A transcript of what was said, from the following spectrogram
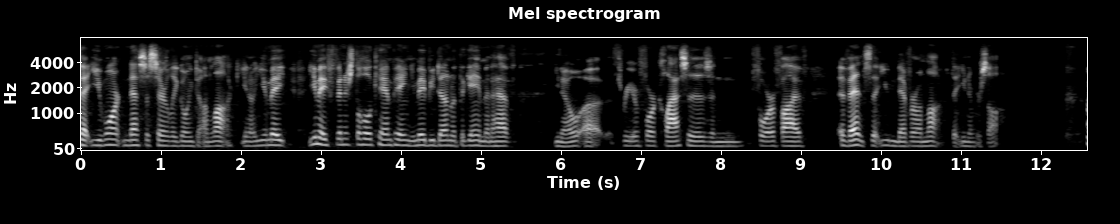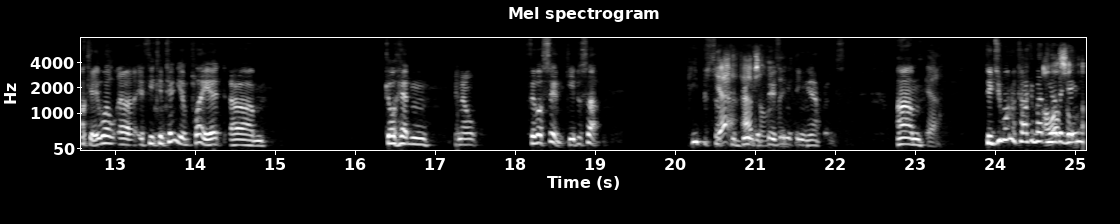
that you aren't necessarily going to unlock. You know, you may you may finish the whole campaign, you may be done with the game and have, you know, uh, three or four classes and four or five events that you never unlocked that you never saw. Okay, well, uh, if you continue to play it, um, go ahead and you know fill us in, keep us up, keep us yeah, up to date if there's anything happens. Um, yeah. Did you want to talk about the I'll other also, game?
